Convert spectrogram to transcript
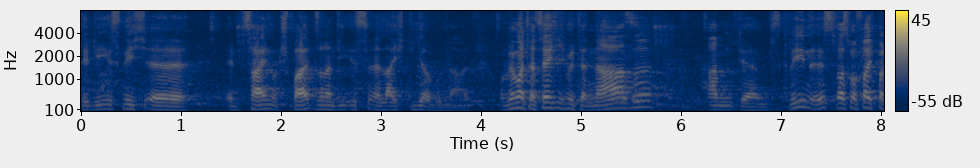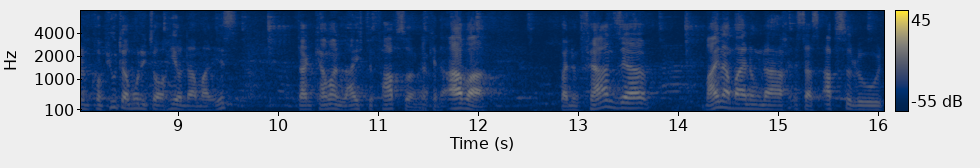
Denn die ist nicht äh, in Zeilen und Spalten, sondern die ist äh, leicht diagonal. Und wenn man tatsächlich mit der Nase an dem Screen ist, was man vielleicht bei einem Computermonitor auch hier und da mal ist, dann kann man leichte Farbsäulen erkennen. Aber bei einem Fernseher, meiner Meinung nach, ist das absolut,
